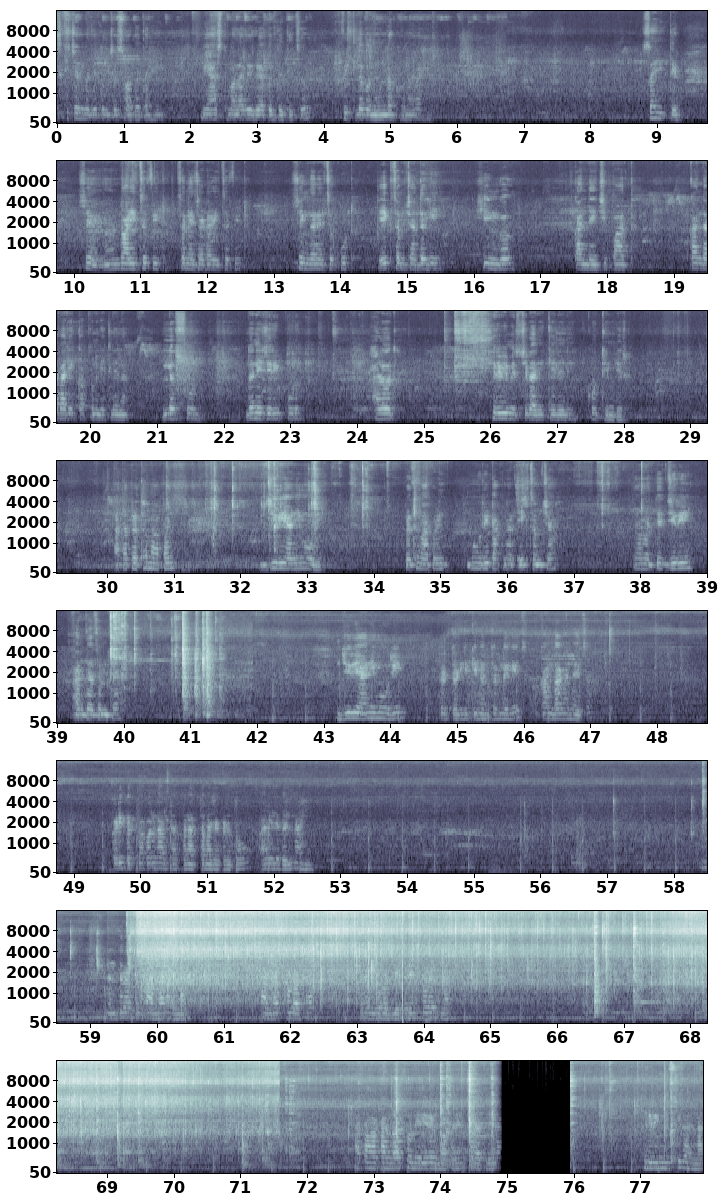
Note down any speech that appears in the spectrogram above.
मनीस किचनमध्ये तुमचं स्वागत आहे. मी आज तुम्हाला वेगळ्या पद्धतीचं पिठलं बनवून दाखवणार आहे. साहित्य. शे डाळीचं पीठ चण्याच्या डाळीचं पीठ शेंगदाण्याचं कूट एक चमचा दही हिंग कांद्याची पात कांदा बारीक कापून घेतलेला लसूण धनेजिरी पूड हळद हिरवी मिरची बारीक केलेली कोथिंबीर. आता प्रथम आपण जिरी आणि मोहरी. प्रथम आपण मोहरी टाकणार एक चमचा. त्यामध्ये जिरी अर्धा चमचा. जिरी आणि मोहरी तडतडली की नंतर लगेच कांदा घालायचा. कढीपत्ता पण घालतात पण आत्ता माझ्याकडे तो अवेलेबल नाही. नंतर आपण कांदा घालणार. कांदा थोडासा रंग बदलेपर्यंत परतणार. आता हा कांदा सोनेरी रंगापर्यंत परतलेला हिरवी मिरची घालणार.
